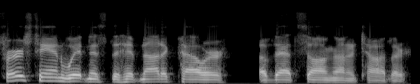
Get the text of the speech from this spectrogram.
firsthand witnessed the hypnotic power of that song on a toddler?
